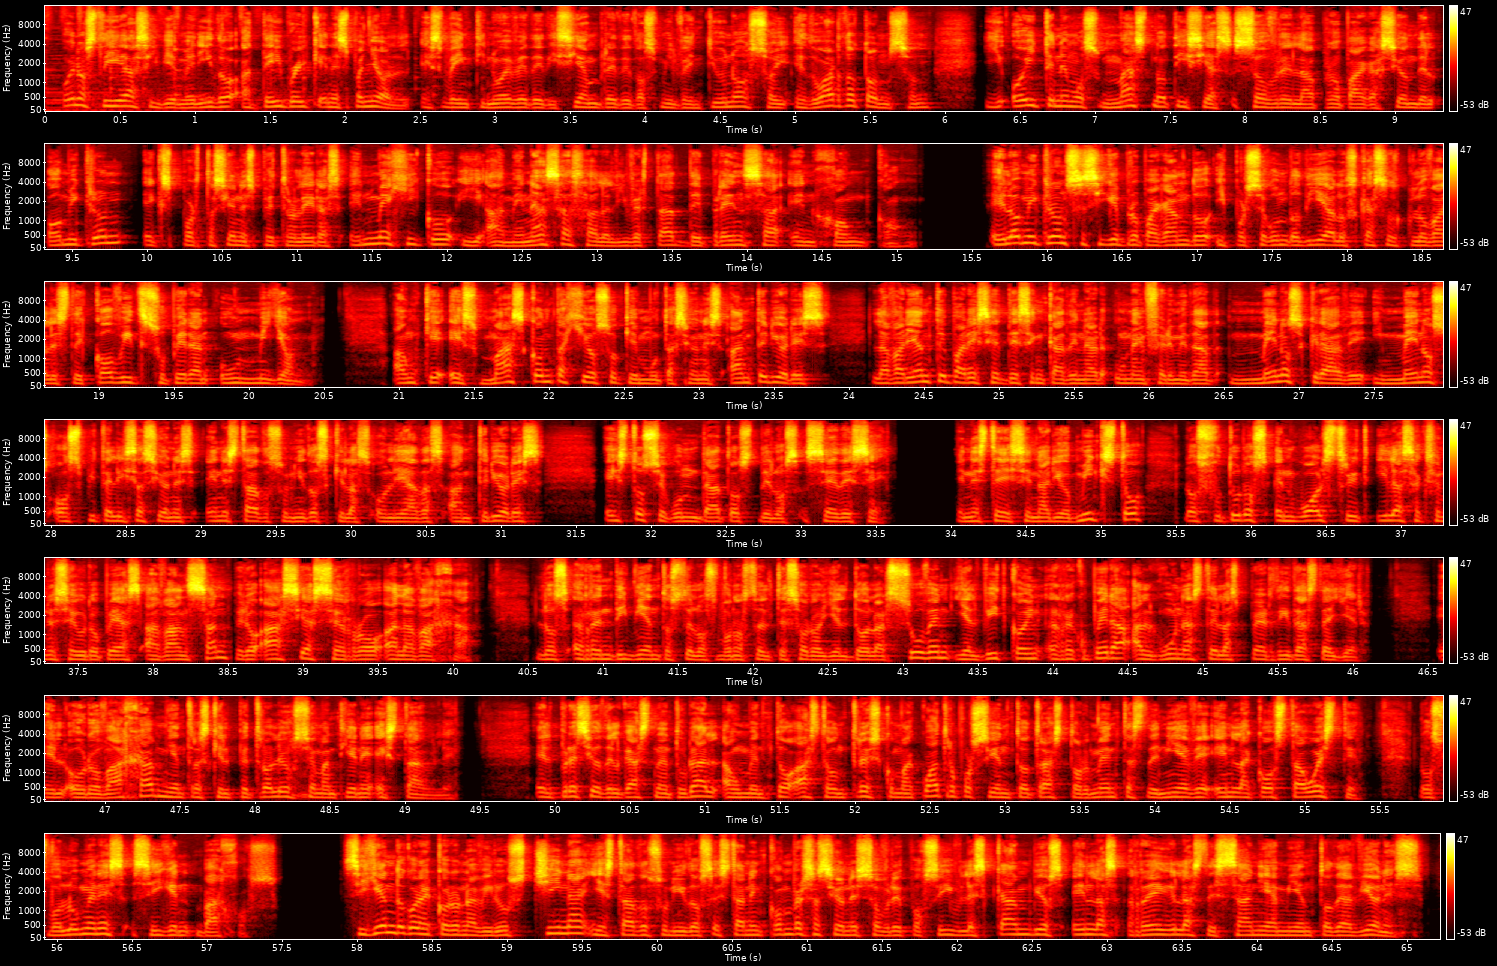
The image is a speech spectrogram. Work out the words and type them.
Buenos días y bienvenido a Daybreak en español. Es 29 de diciembre de 2021, soy Eduardo Thompson y hoy tenemos más noticias sobre la propagación del Omicron, exportaciones petroleras en México y amenazas a la libertad de prensa en Hong Kong. El Omicron se sigue propagando y por segundo día los casos globales de COVID superan un millón. Aunque es más contagioso que mutaciones anteriores, la variante parece desencadenar una enfermedad menos grave y menos hospitalizaciones en Estados Unidos que las oleadas anteriores, esto según datos de los CDC. En este escenario mixto, los futuros en Wall Street y las acciones europeas avanzan, pero Asia cerró a la baja. Los rendimientos de los bonos del tesoro y el dólar suben y el Bitcoin recupera algunas de las pérdidas de ayer. El oro baja mientras que el petróleo se mantiene estable. El precio del gas natural aumentó hasta un 3,4% tras tormentas de nieve en la costa oeste. Los volúmenes siguen bajos. Siguiendo con el coronavirus, China y Estados Unidos están en conversaciones sobre posibles cambios en las reglas de saneamiento de aviones.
